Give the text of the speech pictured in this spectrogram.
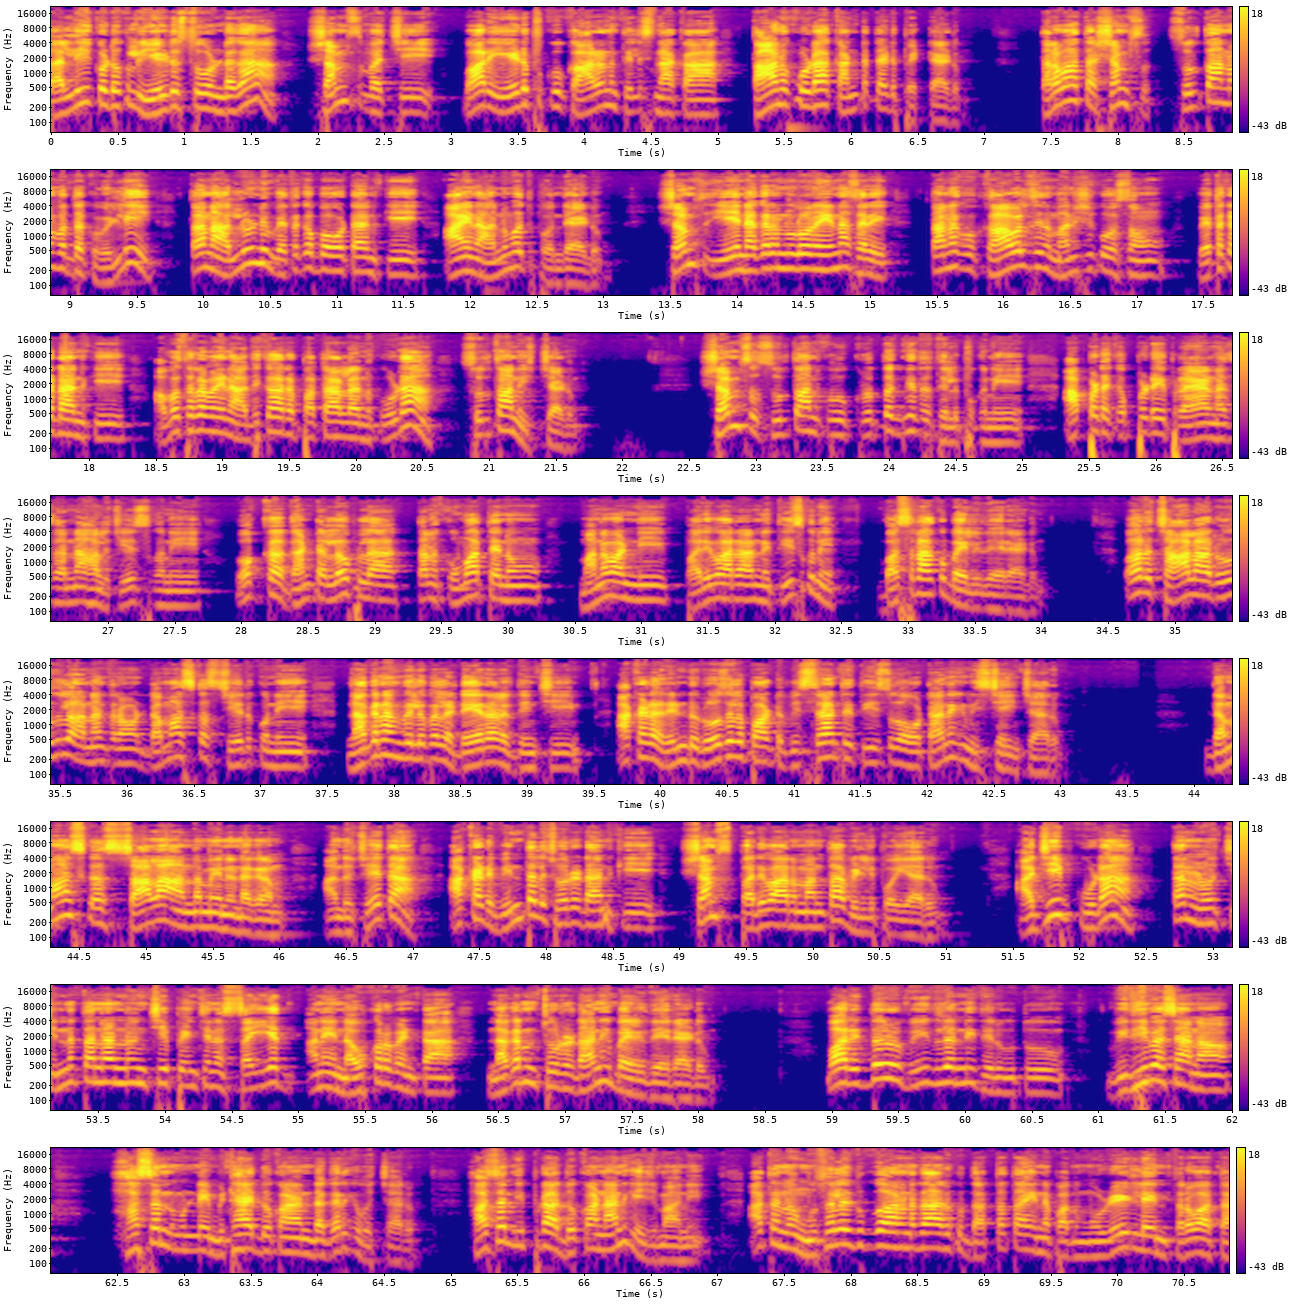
తల్లి కొడుకులు ఏడుస్తూ ఉండగా షమ్స్ వచ్చి వారి ఏడుపుకు కారణం తెలిసినాక తాను కూడా కంటతడి పెట్టాడు. తర్వాత షమ్స్ సుల్తాన్ వద్దకు వెళ్ళి తన అల్లుడిని వెతకబోవటానికి ఆయన అనుమతి పొందాడు. షమ్స్ ఏ నగరంలోనైనా సరే తనకు కావలసిన మనిషి కోసం వెతకడానికి అవసరమైన అధికార పత్రాలను కూడా సుల్తాన్ ఇచ్చాడు. షమ్స్ సుల్తాన్కు కృతజ్ఞత తెలుపుకుని అప్పటికప్పుడే ప్రయాణ సన్నాహాలు చేసుకుని ఒక్క గంట లోపల తన కుమార్తెను మనవణ్ణి పరివారాన్ని తీసుకుని బసరాకు బయలుదేరాడు. వారు చాలా రోజుల అనంతరం డమాస్కస్ చేరుకుని నగరం వెలుపల డేరాలు దించి అక్కడ రెండు రోజుల పాటు విశ్రాంతి తీసుకోవటానికి నిశ్చయించారు. డమాస్కస్ చాలా అందమైన నగరం. అందుచేత అక్కడ వింతలు చూడడానికి షమ్స్ పరివారమంతా వెళ్ళిపోయారు. అజీబ్ కూడా తనను చిన్నతనం నుంచి పెంచిన సయ్యద్ అనే నౌకరు వెంట నగరం చూడటానికి బయలుదేరాడు. వారిద్దరూ వీధులన్నీ తిరుగుతూ విధివశాన హసన్ ఉండే మిఠాయి దుకాణం దగ్గరికి వచ్చారు. హసన్ ఇప్పుడు ఆ దుకాణానికి యజమాని. అతను ముసలి దుకాణదారుకు దత్తత అయిన పదమూడేళ్ళైన తర్వాత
